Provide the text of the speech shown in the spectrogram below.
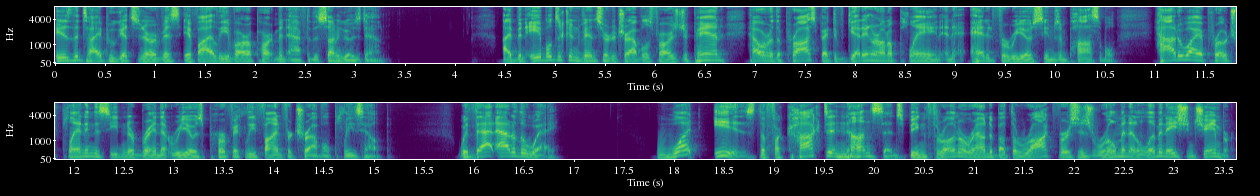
is the type who gets nervous if I leave our apartment after the sun goes down. I've been able to convince her to travel as far as Japan. However, the prospect of getting her on a plane and headed for Rio seems impossible. How do I approach planting the seed in her brain that Rio is perfectly fine for travel? Please help. With that out of the way, what is the fakakta nonsense being thrown around about The Rock versus Roman at Elimination Chamber?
